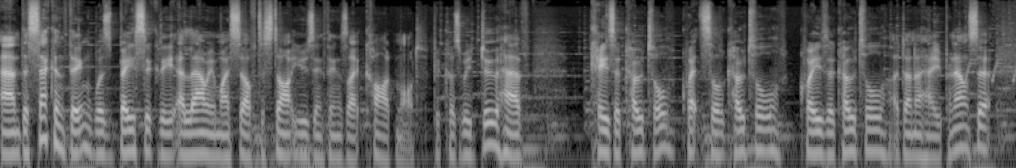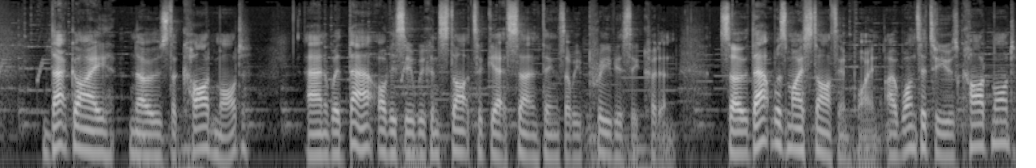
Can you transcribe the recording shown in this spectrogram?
And the second thing was basically allowing myself to start using things like card mod, because we do have Quetzalcoatl, Quetzalcoatl, Quetzalcoatl, I don't know how you pronounce it, that guy knows the card mod, and with that, obviously, we can start to get certain things that we previously couldn't. So that was my starting point. I wanted to use card mod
